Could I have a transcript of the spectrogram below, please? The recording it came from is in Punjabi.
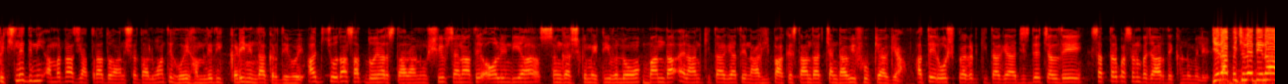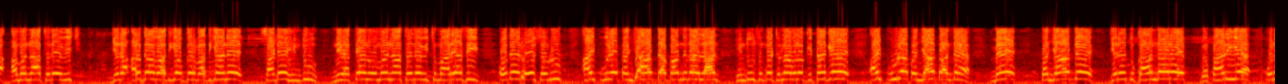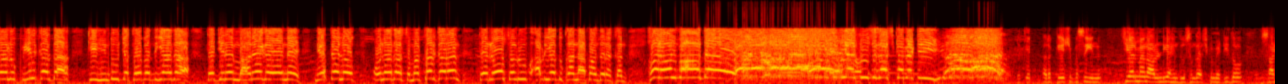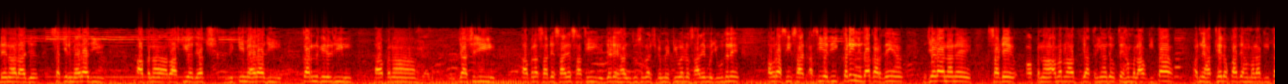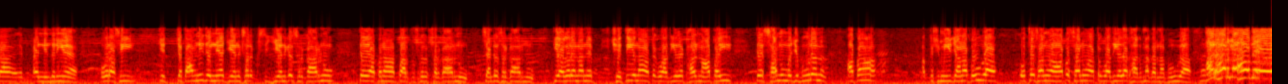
ਪਿਛਲੇ ਦਿਨੀ ਅਮਰਨਾਥ ਯਾਤਰਾ ਦੌਰਾਨ ਸ਼ਰਧਾਲੂਆਂ ਤੇ ਹੋਏ ਹਮਲੇ ਦੀ ਕੜੀ ਨਿੰਦਾ ਕਰਦੇ ਹੋਏ ਅੱਜ 14/7/2017 ਨੂੰ ਸ਼ਿਵ ਸੈਨਾ ਤੇ 올 ਇੰਡੀਆ ਸੰਘਰਸ਼ ਕਮੇਟੀ ਵੱਲੋਂ ਬੰਦ ਦਾ ਐਲਾਨ ਕੀਤਾ ਗਿਆ ਤੇ ਨਾਲ ਹੀ ਪਾਕਿਸਤਾਨ ਦਾ ਝੰਡਾ ਵੀ ਫੂਕਿਆ ਗਿਆ ਅਤੇ ਰੋਸ ਪ੍ਰਗਟ ਕੀਤਾ ਗਿਆ, ਜਿਸ ਦੇ ਚਲਦੇ 70% ਬਾਜ਼ਾਰ ਦੇਖਣ ਨੂੰ ਮਿਲੇ। ਜਿਹੜਾ ਪਿਛਲੇ ਦਿਨਾਂ ਅਮਰਨਾਥ ਦੇ ਵਿੱਚ ਜਿਹੜਾ ਅਲਗਾਵਾਦੀਆਂ ਉਗਰਵਾਦੀਆਂ ਨੇ ਸਾਡੇ ਹਿੰਦੂ ਨਿਹੱਤਿਆਂ ਨੂੰ ਅਮਰਨਾਥ ਦੇ ਵਿੱਚ ਮਾਰਿਆ ਸੀ, ਉਹਦੇ ਰੋਸ ਸਰੂਪ ਅੱਜ ਪੂਰੇ ਪੰਜਾਬ ਦਾ ਬੰਦ ਦਾ ਐਲਾਨ ਹਿੰਦੂ ਸੰਗਠਨਾਂ ਵੱਲੋਂ ਕੀਤਾ ਗਿਆ ਹੈ। ਅੱਜ ਪੂਰਾ ਪੰਜਾਬ ਬੰਦ ਹੈ। ਮੈਂ ਪੰਜਾਬ ਦੇ ਜਿਹੜੇ ਦੁਕਾਨਦਾਰ ਹੈ ਵਪਾਰੀ ਹੈ ਉਹਨਾਂ ਨੂੰ ਅਪੀਲ ਕਰਦਾ ਕਿ ਹਿੰਦੂ ਜਥੇਬੰਦੀਆਂ ਦਾ ਤੇ ਜਿਹੜੇ ਮਾਰੇ ਗਏ ਨੇ ਨੇਤੇ ਲੋਕ ਉਹਨਾਂ ਦਾ ਸਮਰਥਨ ਕਰਨ ਤੇ ਰੋਸ ਸਰੂਪ ਆਪਣੀਆਂ ਦੁਕਾਨਾਂ ਬੰਦ ਰੱਖਣ। ਹਰ ਬਾਦ ਇੰਡੀਆ ਸੰਘਰਸ਼ committee. Rakesh Basin chairman all India Hindu ਸੰਘਰਸ਼ ਕਮੇਟੀ ਤੋਂ। ਸਾਡੇ ਨਾਲ ਅੱਜ ਸਚਿਨ ਮਹਿਰਾ ਜੀ, ਆਪਣਾ ਰਾਸ਼ਟਰੀ ਅਧਿਕਸ਼ ਵਿੱਕੀ ਮਹਿਰਾ ਜੀ, ਕਰਨ ਗਿੱਲ ਜੀ, ਆਪਣਾ ਜਸ਼ ਜੀ, ਆਪਣਾ ਸਾਡੇ ਸਾਰੇ ਸਾਥੀ ਜਿਹੜੇ ਹਿੰਦੂ ਸੰਘਰਸ਼ ਕਮੇਟੀ ਵੱਲੋਂ ਸਾਰੇ ਮੌਜੂਦ ਨੇ। ਔਰ ਅਸੀਂ ਸਾ- ਅਸੀਂ ਇਹਦੀ ਕੜੀ ਨਿੰਦਾ ਕਰਦੇ ਹਾਂ, ਜਿਹੜਾ ਇਹਨਾਂ ਨੇ ਸਾਡੇ ਆਪਣਾ ਅਮਰਨਾਥ ਯਾਤਰੀਆਂ ਦੇ ਉੱਤੇ ਹਮਲਾ ਕੀਤਾ ਔਰ ਨਿਹੱਥੇ ਲੋਕਾਂ ਤੇ ਹਮਲਾ ਕੀਤਾ, ਇਹ ਇਹ ਨਿੰਦਨੀय ਹੈ। ਔਰ ਅਸੀਂ ਚ- ਚੇਤਾਵਨੀ ਦਿੰਦੇ ਹਾਂ ਜੀਐਨਕੇ ਜੀਐਨਕੇ ਸਰਕਾਰ ਨੂੰ ਤੇ ਆਪਣਾ ਭਾਰਤ ਸਰ- ਸਰਕਾਰ ਨੂੰ ਸੈਂਟਰ ਸਰਕਾਰ ਨੂੰ ਕਿ ਅਗਰ ਇਹਨਾਂ ਨੇ ਛੇਤੀ ਇਹਨਾਂ ਆਤੰਕਵਾਦੀਆਂ ਦੇ ਠੱਲ ਨਾ ਪਈ ਤੇ ਸਾਨੂੰ ਮਜਬੂਰਨ ਆਪਣਾ ਕਸ਼ਮੀਰ ਜਾਣਾ ਪਊਗਾ ਉੱਥੇ ਸਾਨੂੰ ਆਪ ਸਾਨੂੰ ਆਤੰਕਵਾਦੀਆਂ ਦਾ ਖਾਤਮਾ ਕਰਨਾ ਪਊਗਾ। ਹਰ ਹਰ ਮਹਾਦੇਵ!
